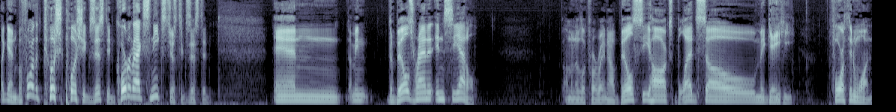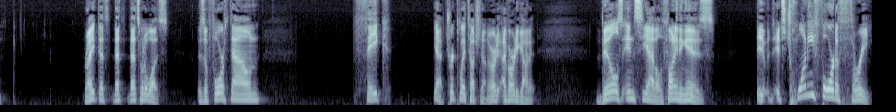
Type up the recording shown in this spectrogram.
again, before the tush push existed, quarterback sneaks just existed, and I mean, the Bills ran it in Seattle. I'm going to look for it right now. Bills, Seahawks, Bledsoe, McGahee, fourth and one. Right? That's that. That's what it was. Was a fourth down, fake yeah, trick play touchdown. I've already, I've already got it. Bills in Seattle. The funny thing is, it, it's twenty four to three.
